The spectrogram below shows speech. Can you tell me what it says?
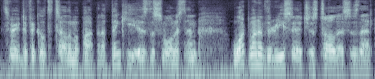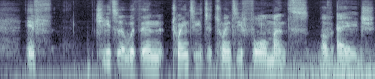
It's very difficult to tell them apart, but I think he is the smallest. And what one of the researchers told us is that if cheetah within 20 to 24 months of age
